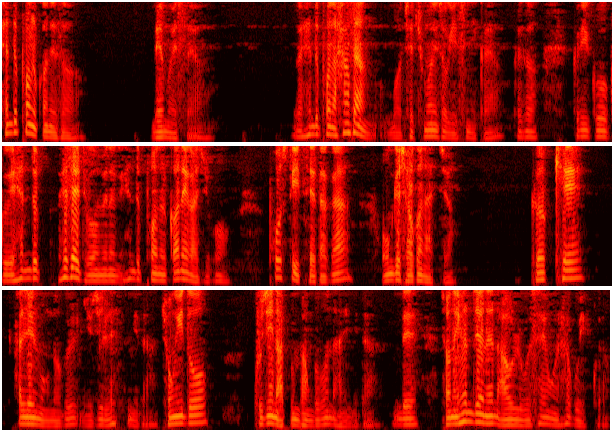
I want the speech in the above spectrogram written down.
핸드폰을 꺼내서 메모했어요. 핸드폰은 항상 뭐 제 주머니 속에 있으니까요. 그래서 그리고 그 핸드 회사에 들어오면은 핸드폰을 꺼내 가지고 포스트잇에다가 옮겨 적어 놨죠. 그렇게 할 일 목록을 유지를 했습니다. 종이도 굳이 나쁜 방법은 아닙니다. 근데 저는 현재는 Outlook을 사용을 하고 있고요.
